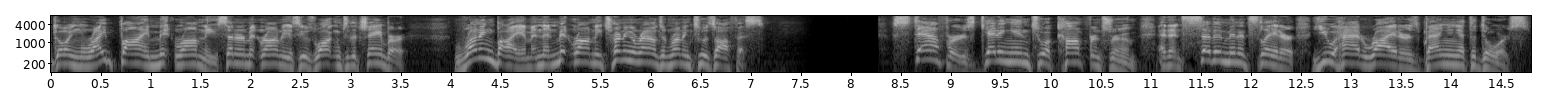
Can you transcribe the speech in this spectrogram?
going right by Mitt Romney, Senator Mitt Romney, as he was walking to the chamber, running by him, and then Mitt Romney turning around and running to his office staffers getting into a conference room, and then seven minutes later, you had rioters banging at the doors.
